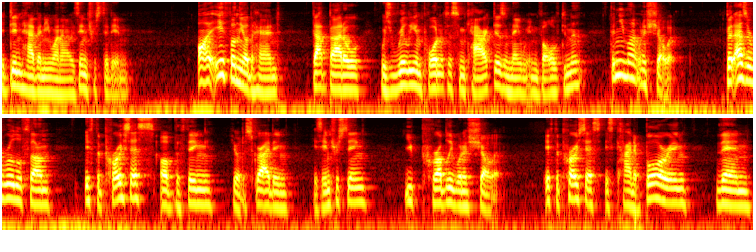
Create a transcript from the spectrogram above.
It didn't have anyone I was interested in. Uh, if, on the other hand, that battle was really important to some characters and they were involved in it, then you might want to show it. But as a rule of thumb, if the process of the thing you're describing is interesting, you probably want to show it. If the process is kind of boring, then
